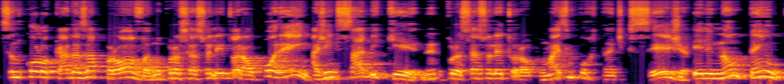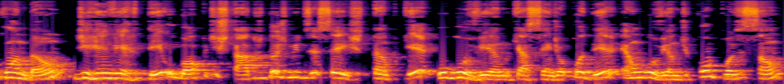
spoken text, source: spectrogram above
sendo colocadas à prova no processo eleitoral. Porém, a gente sabe que né, o processo eleitoral, por mais importante que seja, ele não tem o condão de reverter o golpe de Estado de 2016. Tanto que o governo que ascende ao poder é um governo de composição,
